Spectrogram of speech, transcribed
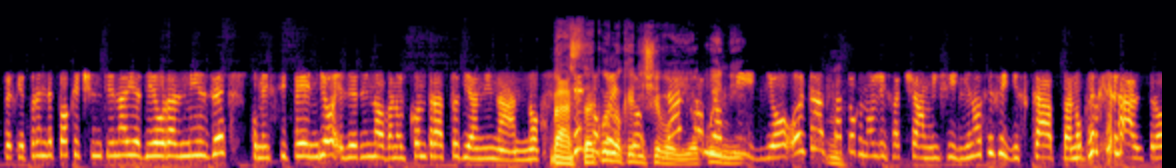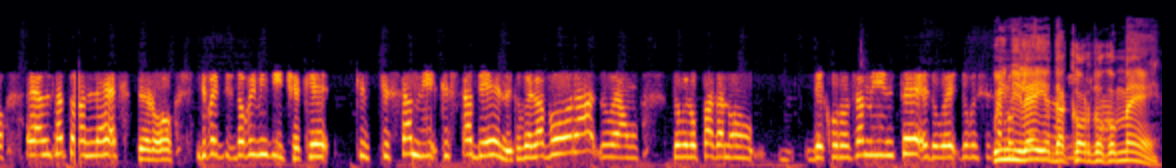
perché prende poche centinaia di euro al mese come stipendio e le rinnovano il contratto di anno in anno. Basta, è quello questo, che dicevo io. Quindi... mio figlio, oltre al mm. fatto che non li facciamo i figli, i nostri figli scappano perché l'altro è andato all'estero, dove, dove mi dice che, che, che, sta, che, sta, bene, dove lavora, dove, un, dove, lo pagano decorosamente e dove, dove si Quindi lei è d'accordo vita. con me?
